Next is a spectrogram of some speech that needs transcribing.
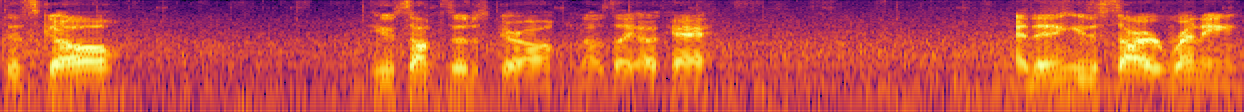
this girl, he was talking to this girl, and I was like, okay. And then he just started running.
